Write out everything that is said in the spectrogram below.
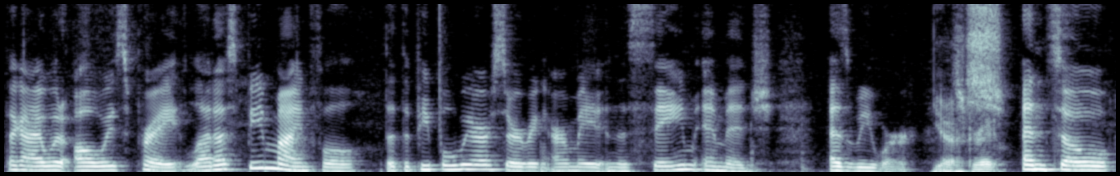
the guy would always pray, Let us be mindful that the people we are serving are made in the same image as we were. Yes. great. And so,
